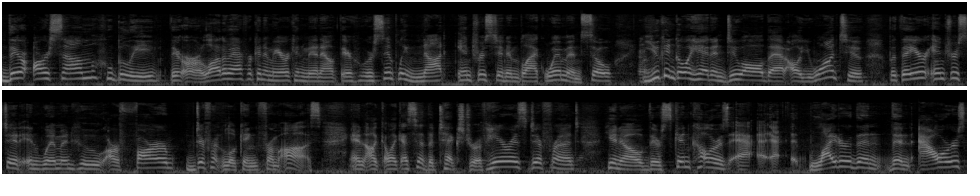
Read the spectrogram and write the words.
there are some who believe there are a lot of African American men out there who are simply not interested in black women. So you can go ahead and do all that all you want to, but they are interested in women who are far different looking from us. And like, like I said, the texture of hair is different. You know, their skin color is a- a- lighter than than ours,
